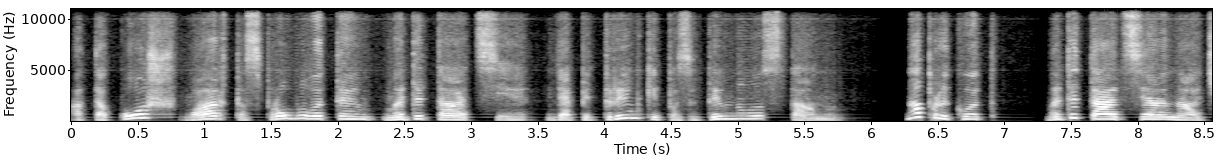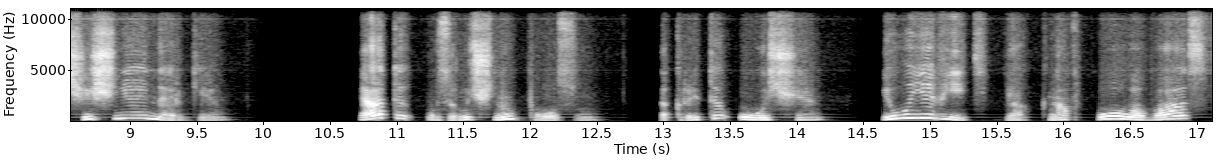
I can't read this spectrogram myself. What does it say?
А також варто спробувати медитації для підтримки позитивного стану. Наприклад, медитація на очищення енергії. Сяти у зручну позу, закрити очі і уявіть, як навколо вас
